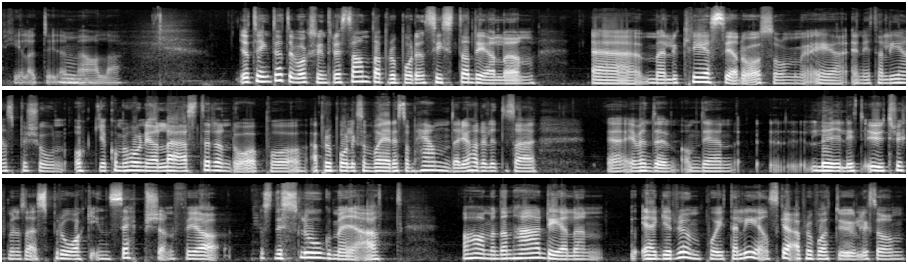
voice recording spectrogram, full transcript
hela tiden med mm. alla. Jag tänkte att det var också intressant apropå den sista delen Eh, med Lucrezia då, som är en italiensk person. Och jag kommer ihåg när jag läste den då, på, apropå liksom, vad är det som händer? Jag hade lite så här, eh, jag vet inte om det är en eh, löjligt uttryck, men så här språkinception. För jag, det slog mig att, aha, men den här delen äger rum på italienska, apropå att du liksom,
